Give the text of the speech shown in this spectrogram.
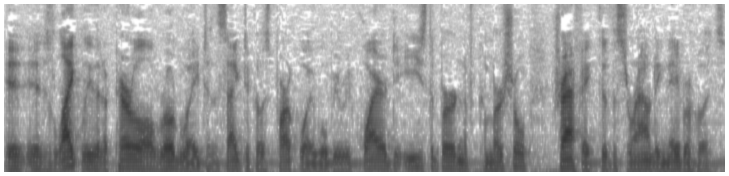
It is likely that a parallel roadway to the Sagtikos Parkway will be required to ease the burden of commercial traffic through the surrounding neighborhoods.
